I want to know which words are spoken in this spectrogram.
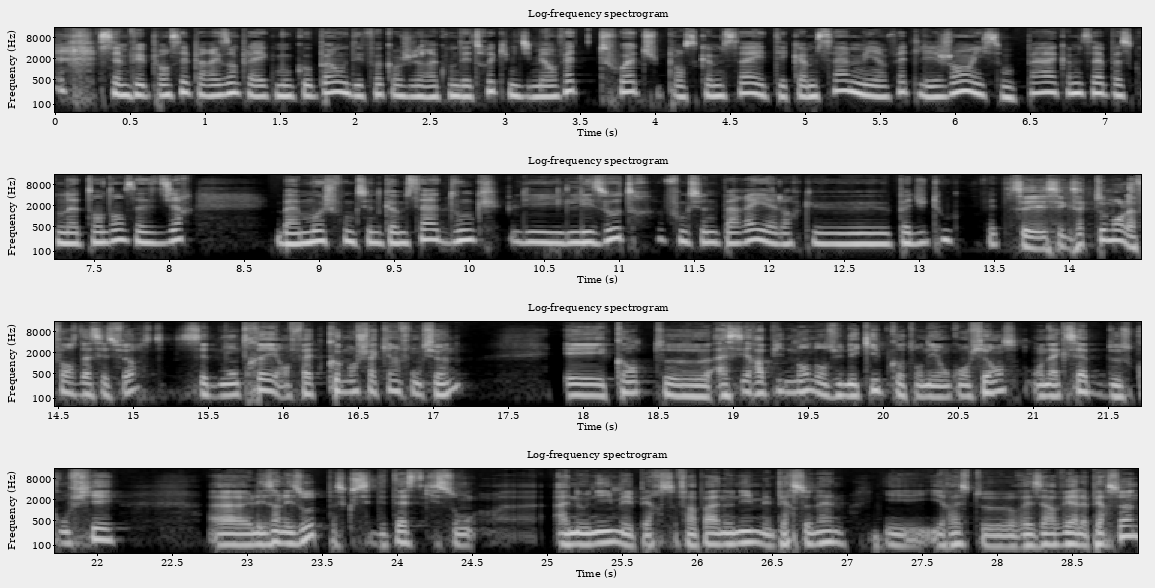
ça me fait penser, par exemple, avec mon copain, où des fois, quand je lui raconte des trucs, il me dit Mais en fait, toi, tu penses comme ça et t'es comme ça, mais en fait, les gens, ils sont pas comme ça parce qu'on a tendance à se dire bah moi je fonctionne comme ça, donc les, les autres fonctionnent pareil, alors que pas du tout. En fait. C'est exactement la force d'Assess First, c'est de montrer en fait comment chacun fonctionne. Et quand euh, assez rapidement dans une équipe, quand on est en confiance, on accepte de se confier euh, les uns les autres, parce que c'est des tests qui sont euh, anonymes et enfin pas anonymes mais personnels, ils, ils restent réservés à la personne.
